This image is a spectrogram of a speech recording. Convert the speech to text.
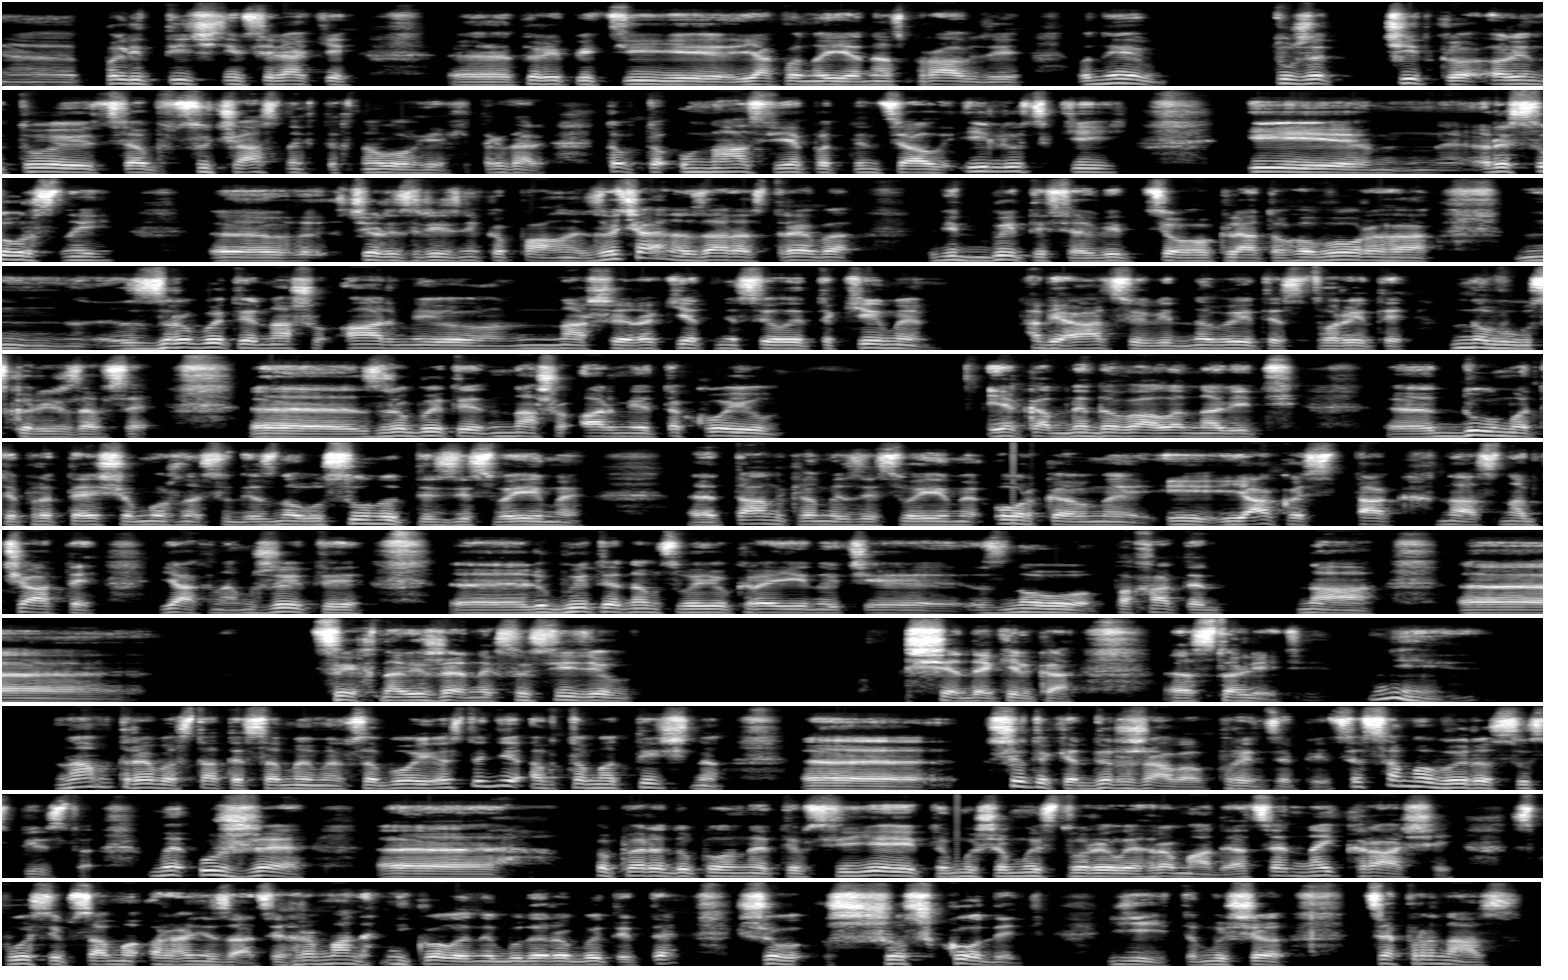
е, політичні всілякі е, перипетії, як воно є насправді. Вони дуже чітко орієнтуються в сучасних технологіях і так далі. Тобто, у нас є потенціал і людський, і ресурсний через різні копалини. Звичайно, зараз треба відбитися від цього клятого ворога, зробити нашу армію, наші ракетні сили такими. Авіацію відновити, створити нову, скоріш за все, е, зробити нашу армію такою, яка б не давала навіть е, думати про те, що можна сюди знову сунути зі своїми е, танками, зі своїми орками, і якось так нас навчати, як нам жити, е, любити нам свою країну, чи знову пахати на е, цих навіжених сусідів ще декілька е, століть. Ні. Нам треба стати самими собою. Ось тоді автоматично, е, що таке держава, в принципі? Це самовираз суспільства. Ми вже е, попереду планети всієї, тому що ми створили громади. А це найкращий спосіб самоорганізації. Громада ніколи не буде робити те, що, що шкодить їй, тому що це про нас.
